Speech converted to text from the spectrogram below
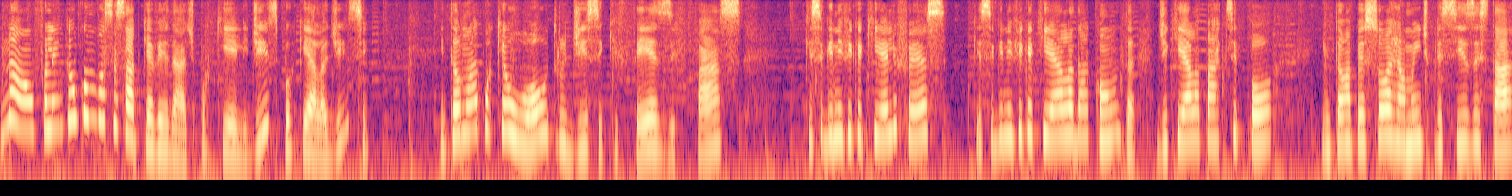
Não. Falei, então como você sabe que é verdade? Porque ele disse? Porque ela disse? Então não é porque o outro disse que fez e faz que significa que ele fez, que significa que ela dá conta, de que ela participou. Então a pessoa realmente precisa estar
